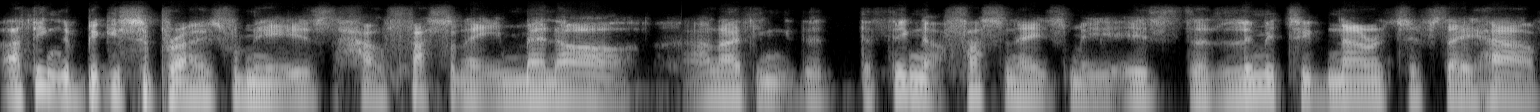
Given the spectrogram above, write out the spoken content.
I think the biggest surprise for me is how fascinating men are. And I think that the thing that fascinates me is the limited narratives they have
